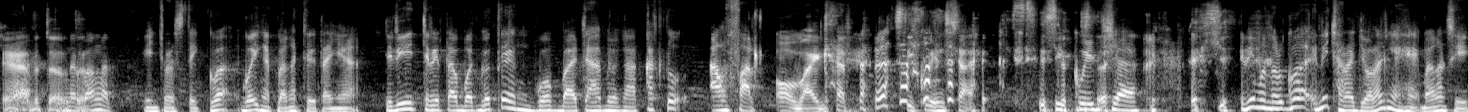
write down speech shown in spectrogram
Ya, betul. Bener betul. banget. Interesting. Gue gue ingat banget ceritanya. Jadi cerita buat gue tuh yang gue baca sambil ngakak tuh Alphard Oh my god. si si Quincha. Ini menurut gue ini cara jualannya ngehe banget sih.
